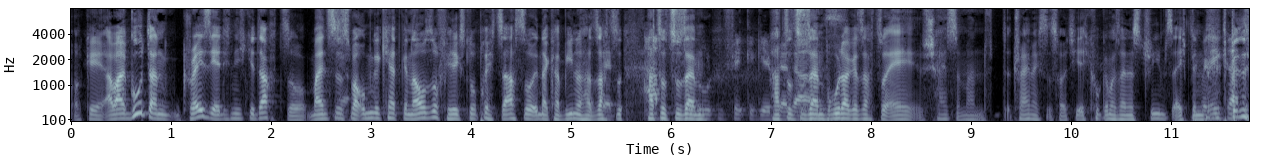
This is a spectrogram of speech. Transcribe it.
okay. Aber gut, dann crazy, hätte ich nicht gedacht. So, meinst du, es war umgekehrt genauso? Felix Lobrecht saß so in der Kabine und hat, sagt so, hat so zu seinem, gegeben, hat so zu seinem ist. Bruder gesagt, so, ey, scheiße, Mann, Trimax ist heute hier, ich gucke immer seine Streams, ey, ich bin, ich bin,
